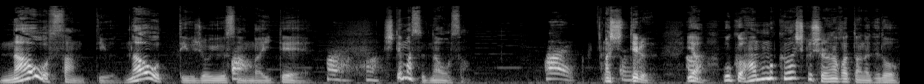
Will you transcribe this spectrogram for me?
なおさんっていう、なおっていう女優さんがいて、はい。知ってます？なおさん。はい。あ、知ってる。いや、僕あんま詳しく知らなかったんだけど、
